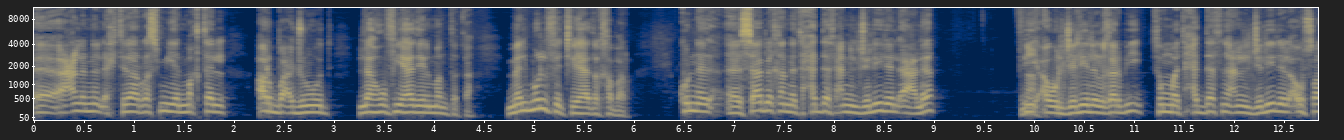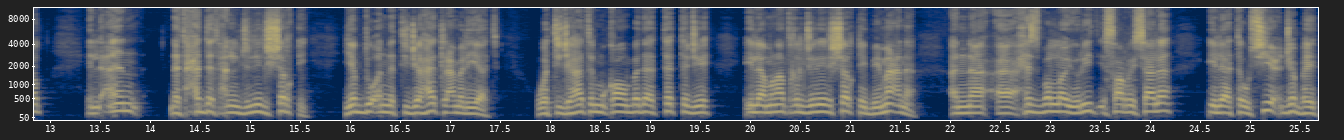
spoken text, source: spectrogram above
أعلن الاحتلال رسميا مقتل أربع جنود له في هذه المنطقة. ما الملفت في هذا الخبر؟ كنا سابقا نتحدث عن الجليل الأعلى في نعم. أو الجليل الغربي ثم تحدثنا عن الجليل الأوسط. الآن نتحدث عن الجليل الشرقي. يبدو أن اتجاهات العمليات واتجاهات المقاومة بدأت تتجه إلى مناطق الجليل الشرقي بمعنى أن آه، حزب الله يريد إيصال رسالة إلى توسيع جبهة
